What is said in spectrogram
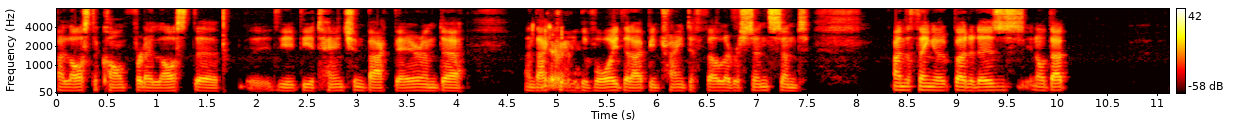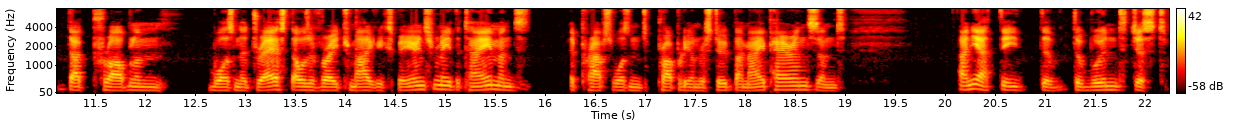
I lost the comfort. I lost the the, the attention back there, and uh, and that yeah. created the void that I've been trying to fill ever since. And and the thing about it is, you know that that problem wasn't addressed. That was a very traumatic experience for me at the time, and it perhaps wasn't properly understood by my parents and and yeah, the, the the wound just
